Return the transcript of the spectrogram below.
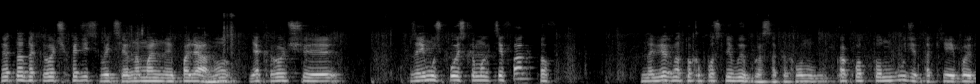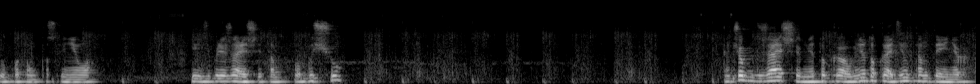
Ну, Это надо, короче, ходить в эти аномальные поля. Ну, я, короче, займусь поиском артефактов, наверное, только после выброса. Как, он, как вот он будет, так я и пойду потом после него. Где-нибудь ближайший там обыщу. Ну что ближайший? Мне только, у меня только один контейнер.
